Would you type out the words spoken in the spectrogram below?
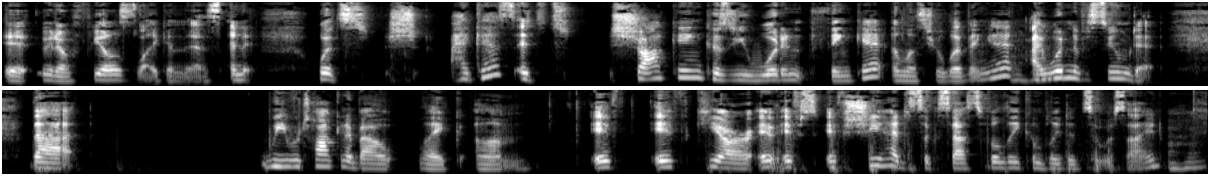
it you know feels like in this, and what's sh- I guess it's shocking because you wouldn't think it unless you're living it. I Mhm. wouldn't have assumed it that we were talking about like um if if Kira if if, if she had successfully completed suicide, Mhm.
